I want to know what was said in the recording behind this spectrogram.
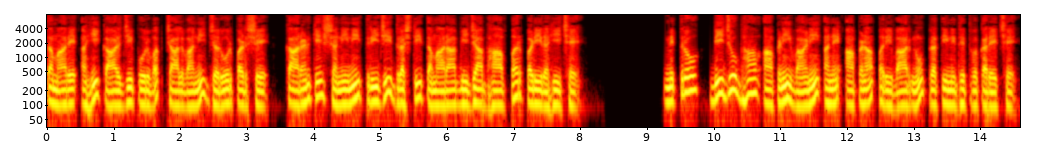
તમારે અહીં કાળજીપૂર્વક ચાલવાની જરૂર પડશે, કારણ કે શનિની ત્રીજી દ્રષ્ટિ તમારા બીજા ભાવ પર પડી રહી છે. મિત્રો, બીજો ભાવ આપણી વાણી અને આપણા પરિવારનું પ્રતિનિધિત્વ કરે છે.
